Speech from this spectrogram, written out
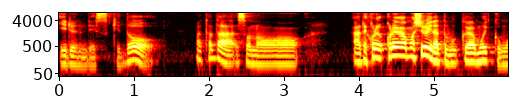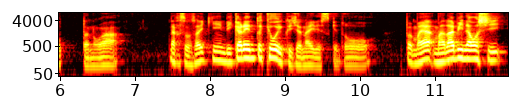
いるんですけど、まあ、ただそのあでこれこれが面白いなと僕はもう一個思ったのはなんかその最近リカレント教育じゃないですけどやっぱ学び直し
